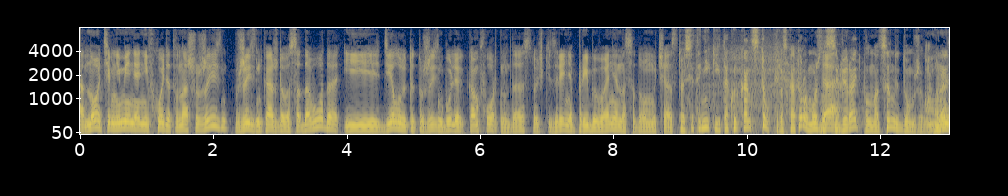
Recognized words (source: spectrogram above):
да, но, тем не менее, они входят в нашу жизнь, в жизнь каждого садовода и делают эту жизнь более комфортным да, с точки зрения пребывания на садовом участке. То есть это некий такой конструктор, из которого можно да. собирать полноценный дом жилой, мы,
